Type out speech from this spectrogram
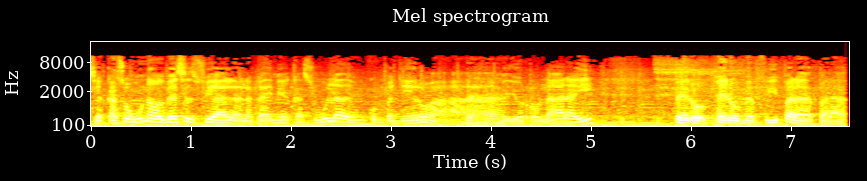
si acaso una o dos veces fui a la, a la academia de Casula de un compañero a, medio rolar ahí, pero, pero me fui para, para,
